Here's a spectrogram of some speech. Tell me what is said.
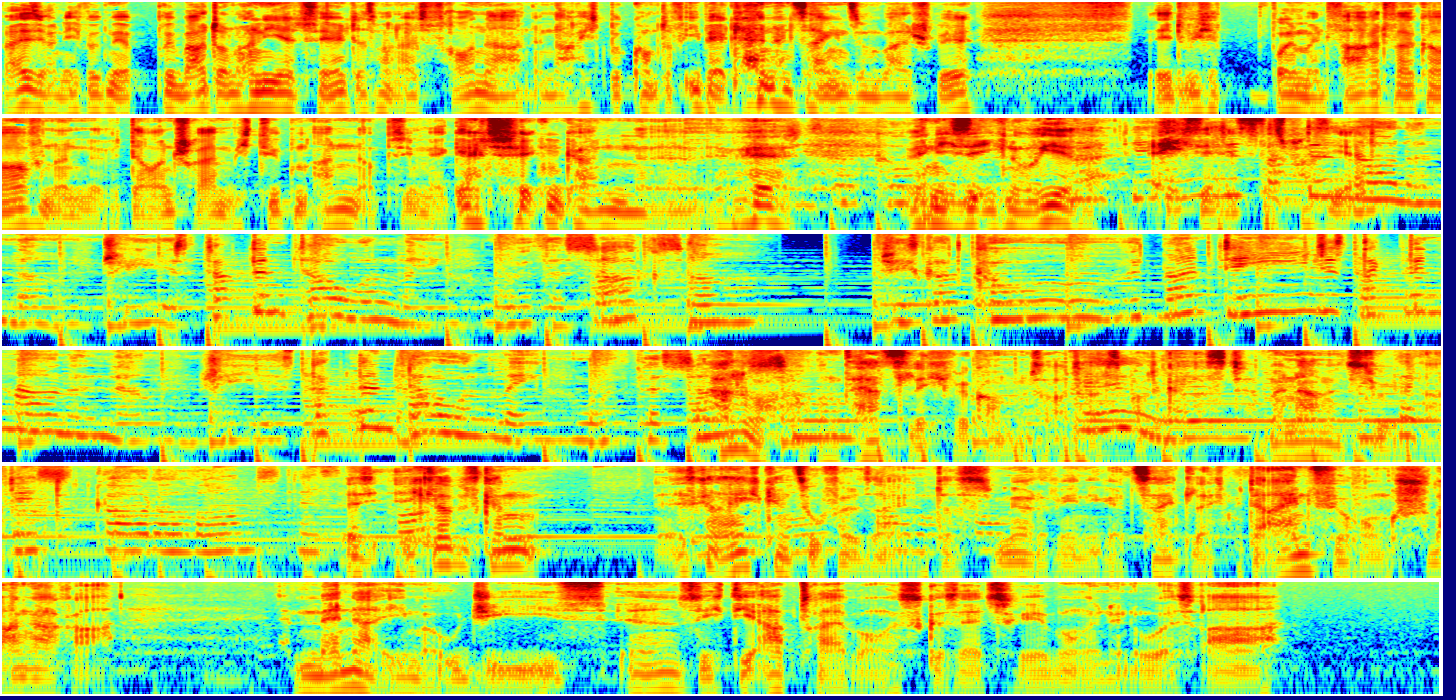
weiß ich auch nicht, wird mir privat auch noch nie erzählt, dass man als Frau eine, eine Nachricht bekommt, auf eBay Kleinanzeigen zum Beispiel. Ey, du, ich wollte mein Fahrrad verkaufen und dauernd schreiben mich Typen an, ob sie mir Geld schicken kann, äh, wenn ich sie ignoriere. Echt, ist das passiert? She's got COVID-19, Hallo und herzlich willkommen zu Atlas Podcast. Mein Name ist Julian. Ich, ich glaube, es kann, es kann eigentlich kein Zufall sein, dass mehr oder weniger zeitgleich mit der Einführung schwangerer Männer-Emojis äh, sich die Abtreibungsgesetzgebung in den USA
